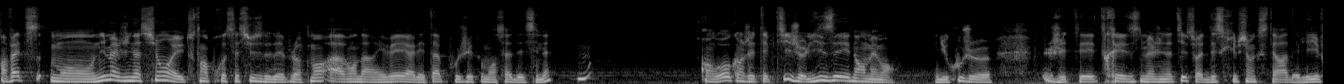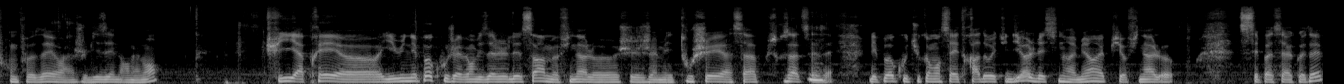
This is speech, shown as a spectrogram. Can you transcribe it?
en fait, mon imagination a eu tout un processus de développement avant d'arriver à l'étape où j'ai commencé à dessiner. Mhm. En gros, quand j'étais petit, je lisais énormément. Et du coup, je, j'étais très imaginatif sur les descriptions, etc. des livres qu'on me faisait. Voilà, je lisais énormément. Puis après, euh, il y a eu une époque où j'avais envisagé le dessin, mais au final, euh, j'ai jamais touché à ça plus que ça. C'est Mhm. c'est l'époque où tu commences à être ado et tu te dis, oh, je dessinerais bien, et puis au final, euh, c'est passé à côté.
